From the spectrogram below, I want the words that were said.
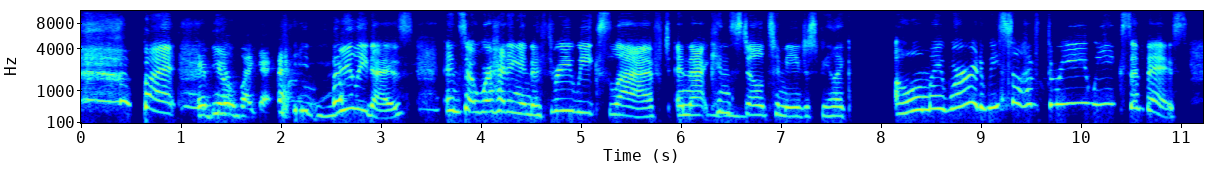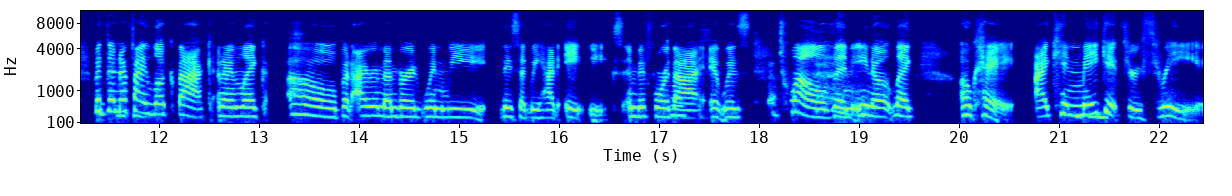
but it you know, feels like it. it really does and so we're heading into three weeks left and that can Mhm. still to me just be like oh my word we still have three weeks of this but then if mm-hmm. i look back and i'm like oh but i remembered when we they said we had eight weeks and before oh, that it was 12 and you know like okay i can make mm-hmm. it through three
